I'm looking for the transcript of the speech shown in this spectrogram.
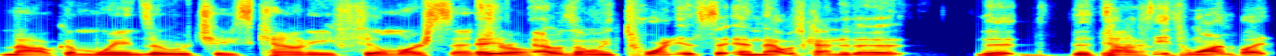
Malcolm wins over Chase County. Fillmore Hey, Central. that was only 20 it's, and that was kind of the the the top Yeah. seeds won but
